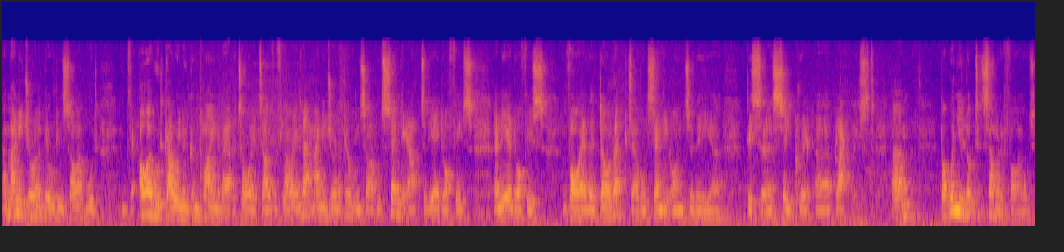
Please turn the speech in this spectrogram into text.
A manager on a building site would I would go in and complain about the toilets overflowing. And that manager on a building site would send it up to the head office, and the head office, via the director, would send it on to the, uh, this uh, secret uh, blacklist. Um, but when you looked at some of the files,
